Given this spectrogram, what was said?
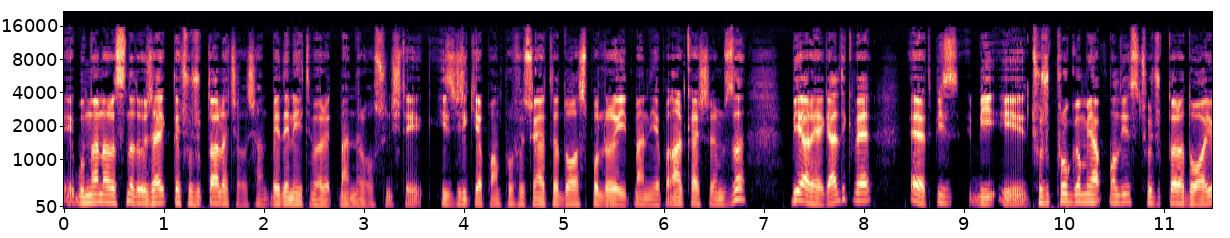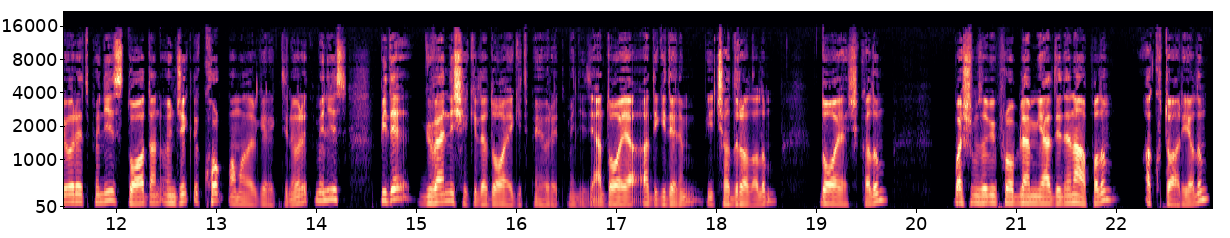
e, bunların arasında da özellikle çocuklarla çalışan beden eğitimi öğretmenleri olsun, işte izcilik yapan, profesyonel doğa sporları eğitmenliği yapan arkadaşlarımızla bir araya geldik ve evet biz bir e, çocuk programı yapmalıyız. Çocuklara doğayı öğretmeliyiz. Doğadan öncelikle korkmamaları gerektiğini öğretmeliyiz. Bir de güvenli şekilde doğaya gitmeyi öğretmeliyiz. Yani doğaya hadi gidelim, bir çadır alalım, doğaya çıkalım. Başımıza bir problem geldiğinde ne yapalım? Akut'u arayalım.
